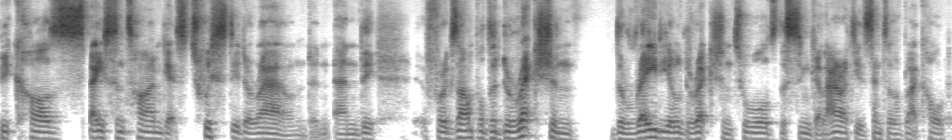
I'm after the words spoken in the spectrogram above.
because space and time gets twisted around and and the for example the direction the radial direction towards the singularity, the center of a black hole,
